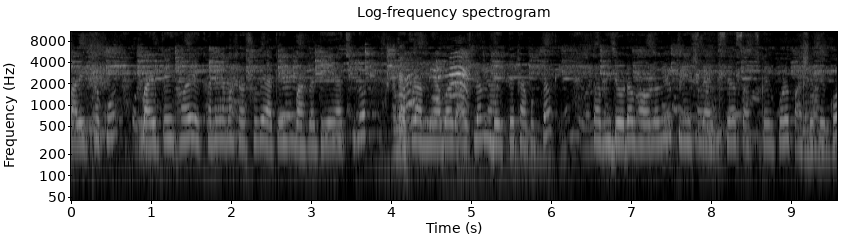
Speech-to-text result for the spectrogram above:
বাড়ির ঠাকুর। বাড়িতেই হয়, এখানে আমার শাশুড়ি একেই বাসা দিয়ে গেছিল তারপর আমি আবার আসলাম দেখতে ঠাকুরটা। তা ভিডিওটা ভালো লাগলে প্লিজ লাইক শেয়ার সাবস্ক্রাইব করে পাশে থেকো।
